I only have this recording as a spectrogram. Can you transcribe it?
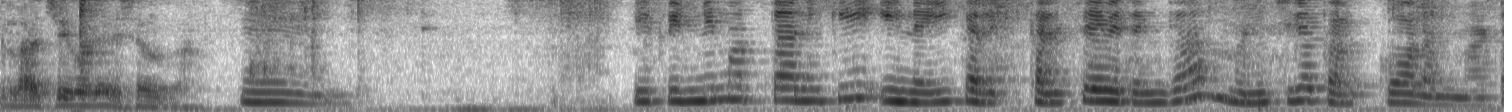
ఇలాచీ కూడా వేసావుగా. ఈ పిండి మొత్తానికి ఈ నెయ్యి కలి కలిసే విధంగా మంచిగా కలుపుకోవాలన్నమాట.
